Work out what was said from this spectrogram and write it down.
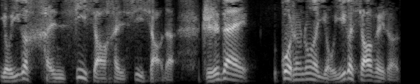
有一个很细小很细小的，只是在。过程中呢，有一个消费者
